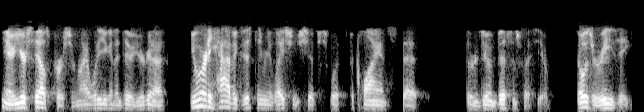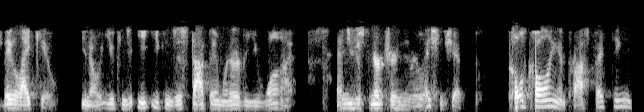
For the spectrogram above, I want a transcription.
You know, you're a salesperson, right? What are you going to do? You're going to you already have existing relationships with the clients that, that are doing business with you. Those are easy. They like you. You know, you can you can just stop in whenever you want, and you're just nurturing the relationship. Cold calling and prospecting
